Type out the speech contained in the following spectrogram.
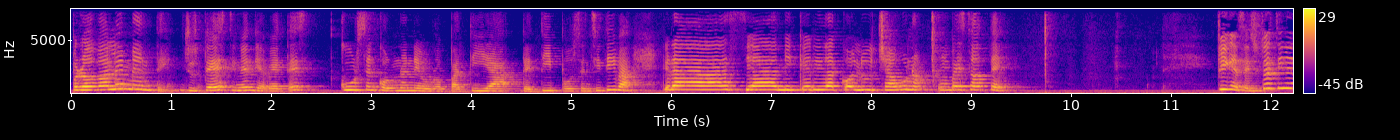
probablemente si ustedes tienen diabetes, cursen con una neuropatía de tipo sensitiva. Gracias, mi querida Colucha 1. Un besote. Fíjense, si ustedes tienen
